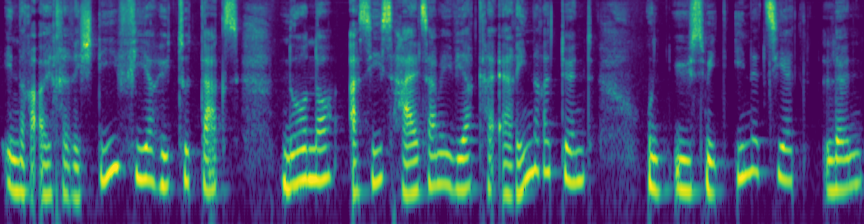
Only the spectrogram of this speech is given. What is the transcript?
in der Eucharistie vier heutzutage nur noch an sein heilsame Wirken erinnern und uns mit hineinziehen lassen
